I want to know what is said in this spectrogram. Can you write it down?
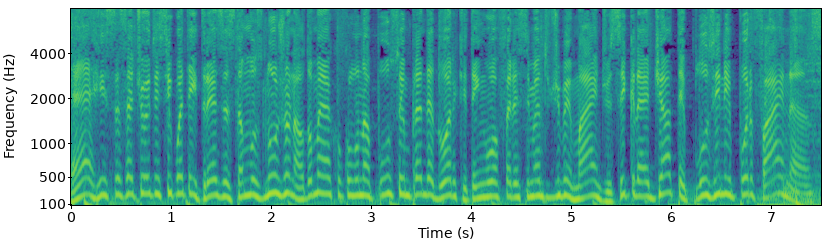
RC7853, estamos no Jornal do a coluna Pulso Empreendedor, que tem o oferecimento de Bimind, Cicred, AT Plus e Nipur Finance.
